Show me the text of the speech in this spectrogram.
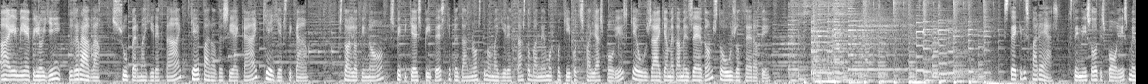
Άλλη μια επιλογή, γράδα. Σούπερ μαγειρευτά και παραδοσιακά και γευστικά στο Αλωτινό, σπιτικές πίτες και πεντανόστιμα μαγειρευτά στον πανέμορφο κήπο της παλιάς πόλης και ουζάκια με τα μεζέδων στο Ούζο Θέραπη. Στέκη της Παρέας, στην είσοδο της πόλης με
